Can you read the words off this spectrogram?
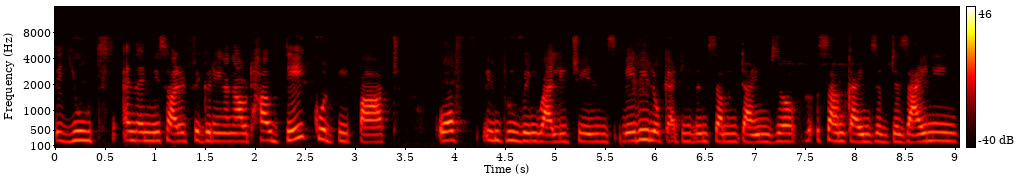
the youth, and then we started figuring out how they could be part of improving value chains. Maybe look at even sometimes of some kinds of designing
